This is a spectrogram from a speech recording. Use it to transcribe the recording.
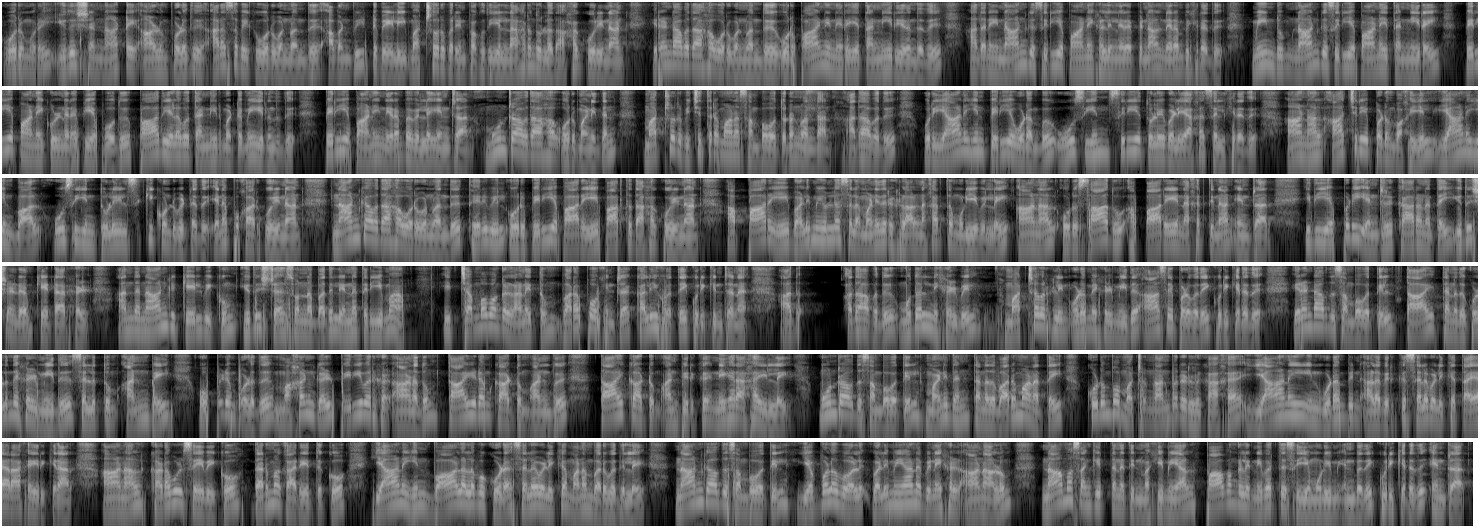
ஒருமுறை யுதிஷ்டன் நாட்டை ஆளும் பொழுது அரசவைக்கு ஒருவன் வந்து அவன் வீட்டு வேலி மற்றொருவரின் பகுதியில் நகர்ந்துள்ளதாக கூறினான். இரண்டாவதாக ஒருவன் வந்து ஒரு பானை நிறைய தண்ணீர் இருந்தது. அதனை நான்கு சிறிய பானைகளில் நிரப்பினால் நிரம்புகிறது. மீண்டும் நான்கு சிறிய பானை தண்ணீரை பெரிய பானைக்குள் நிரப்பிய போது பாதியளவு தண்ணீர் மட்டுமே இருந்தது. பெரிய பானை நிரம்பவில்லை என்றான். மூன்றாவதாக ஒரு மனிதன் மற்றொரு விசித்திரமான சம்பவத்துடன் வந்தான். அதாவது ஒரு யானையின் பெரிய உடம்பு ஊசியின் சிறிய துளை வழியாக செல்கிறது. ஆனால் ஆச்சரியப்படும் வகையில் யானையின் வால் ஊசியின் துளையில் சிக்கிக் கொண்டு விட்டது என புகார் கூறினான். நான்காவதாக ஒருவன் வந்து தெருவில் ஒரு பெரிய பாறையை பார்த்ததாக கூறினான். அப்பாறையை வலிமையுள்ள சில மனிதர்களால் நகர்த்த முடியவில்லை. ஆனால் ஒரு சாது அப்பாறையை நகர்த்தினான் என்றார். இது எப்படி என்று காரணத்தை யுதிஷ்டரிடம் கேட்டார்கள். அந்த நான்கு கேள்விக்கும் யுதிஷ்டர் சொன்ன பதில் என்ன தெரியுமா? இச்சம்பவங்கள் அனைத்தும் வரப்போகின்ற கலியுகத்தை குறிக்கின்றன. அது அதாவது முதல் நிகழ்வில் மற்றவர்களின் உடைமைகள் மீது ஆசைப்படுவதை குறிக்கிறது. இரண்டாவது சம்பவத்தில் தாய் தனது குழந்தைகள் மீது செலுத்தும் அன்பை ஒப்பிடும் பொழுது மகன்கள் பெரியவர்கள் ஆனதும் தாயிடம் காட்டும் அன்பு தாய் காட்டும் அன்பிற்கு நிகராக இல்லை. மூன்றாவது சம்பவத்தில் மனிதன் தனது வருமானத்தை குடும்பம் மற்றும் நண்பர்களுக்காக யானையின் உடம்பின் அளவிற்கு செலவழிக்க தயாராக இருக்கிறார். ஆனால் கடவுள் சேவைக்கோ தர்ம காரியத்துக்கோ யானையின் வாளளவு கூட செலவழிக்க மனம் வருவதில்லை. நான்காவது சம்பவத்தில் எவ்வளவு வலிமையான வினைகள் ஆனாலும் நாம சங்கீர்த்தனத்தின் மகிமையால் பாவங்களை நிவர்த்தி செய்ய முடியும் என்பதை குறிக்கிறது என்றார்.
